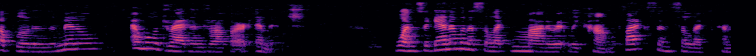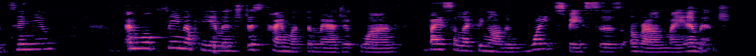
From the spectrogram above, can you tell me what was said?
Upload in the middle, and we'll drag and drop our image. Once again, I'm going to select Moderately Complex and select Continue. And we'll clean up the image this time with the magic wand by selecting all the white spaces around my image.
